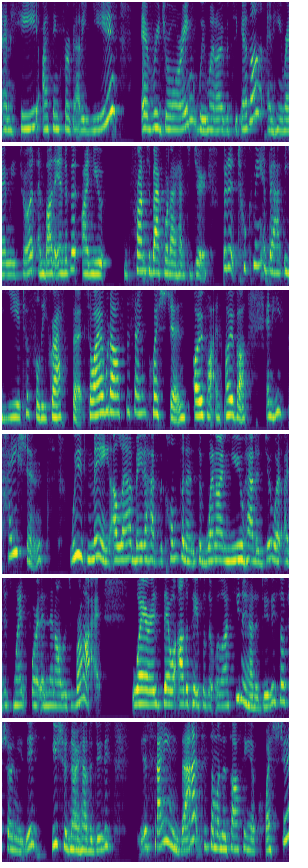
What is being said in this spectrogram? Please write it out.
and he, I think for about a year, every drawing we went over together and he ran me through it. And by the end of it, I knew front to back what I had to do. But it took me about a year to fully grasp it. So I would ask the same questions over and over. And his patience with me allowed me to have the confidence of when I knew how to do it, I just went for it and then I was right. Whereas there were other people that were like, you know how to do this. I've shown you this. You should know how to do this. Saying that to someone that's asking a question,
